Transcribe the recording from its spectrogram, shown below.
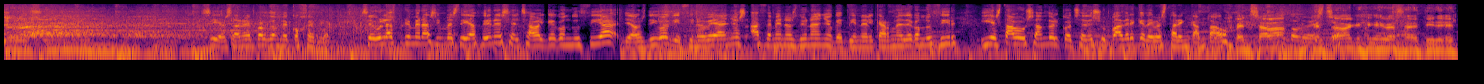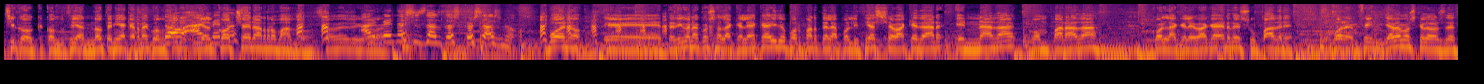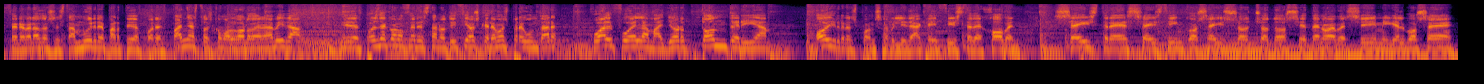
Sí, o sea, no hay por dónde cogerlo. Según las primeras investigaciones, el chaval que conducía, ya os digo, 19 años, hace menos de un año que tiene el carnet de conducir y estaba usando el coche de su padre, que debe estar encantado. Pensaba, pensaba que ibas a decir, el chico que conducía no tenía carnet de conducir No, y el menos- coche era robado. ¿sabes? Digo, Al menos esas dos cosas no. Bueno, eh, te digo una cosa, la que le ha caído por parte de la policía se va a quedar en nada comparada con la que le va a caer de su padre. Bueno, en fin, ya vemos que los descerebrados están muy repartidos por España, esto es como el gordo de Navidad. Y después de conocer esta noticia os queremos preguntar cuál fue la mayor tontería o irresponsabilidad que hiciste de joven. 636568279. Sí, Miguel Bosé.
